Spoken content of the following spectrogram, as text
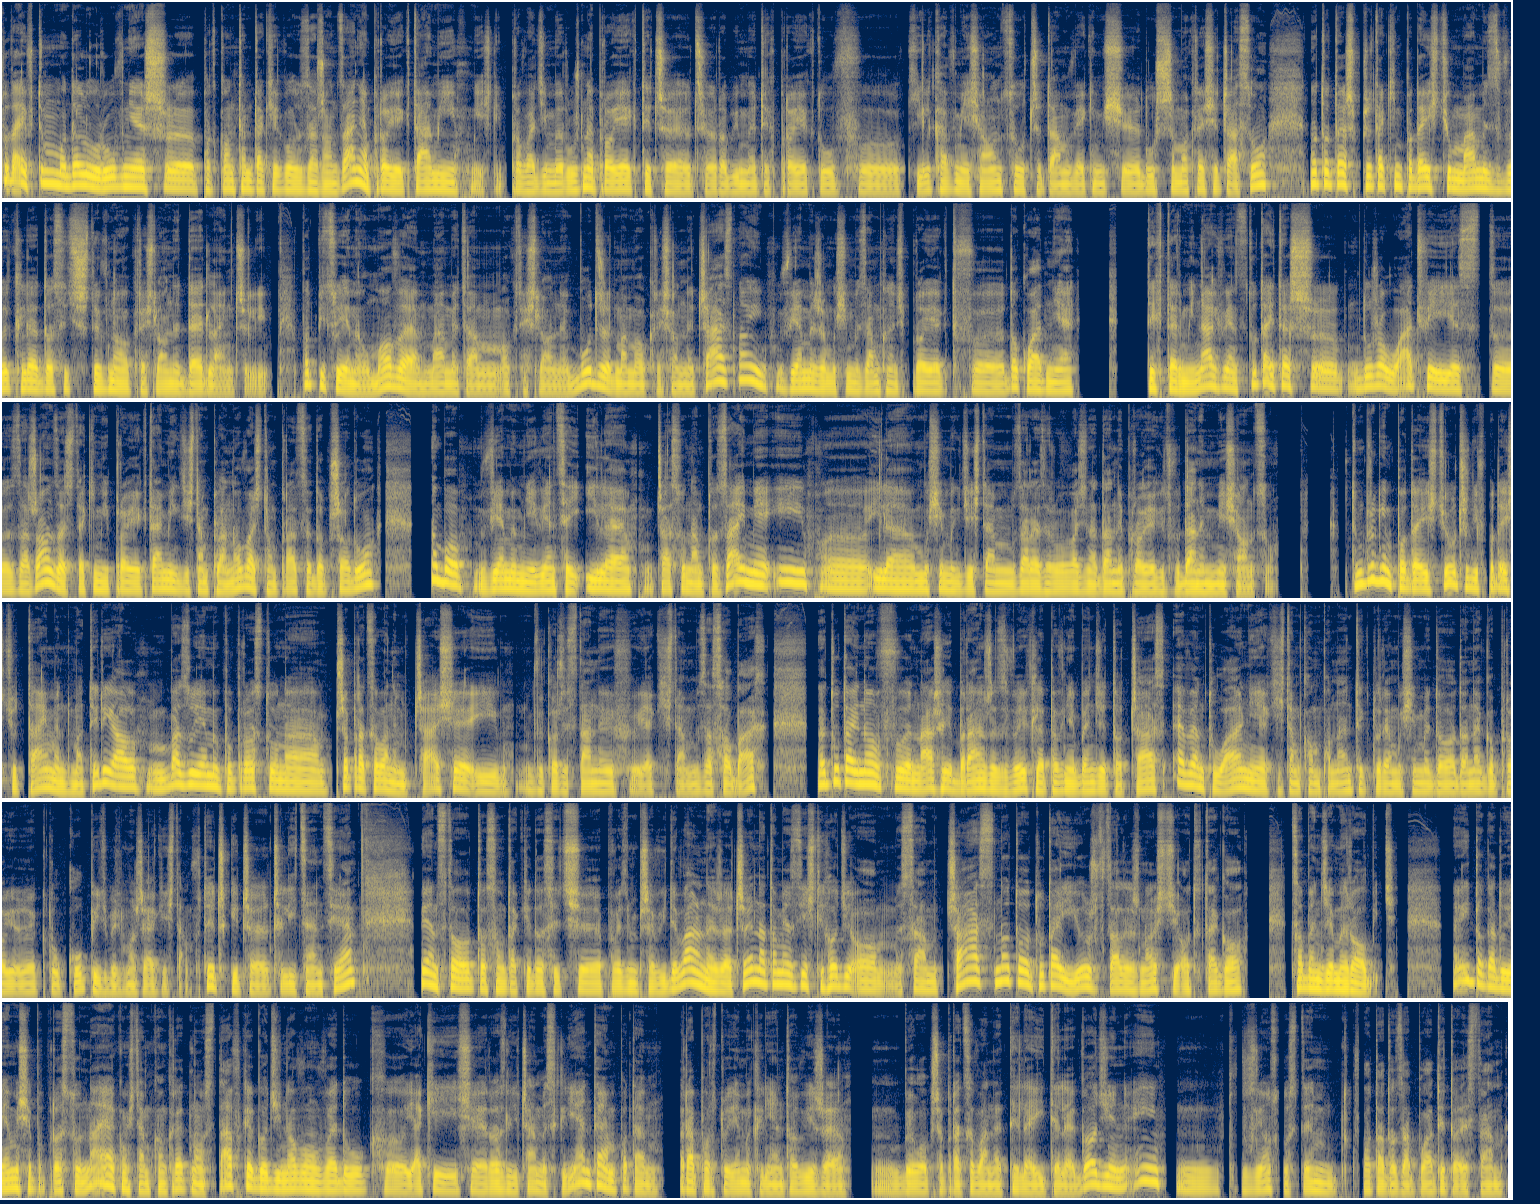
Tutaj w tym modelu również e, pod kątem takiego zarządzania projektami, jeśli prowadzimy różne projekty, czy, czy robimy tych projektów e, kilka w miesiącu, czy tam w jakimś dłuższym okresie czasu, no to też przy takim podejściu mamy zwykle dosyć sztywno określony deadline, czyli podpisujemy umowę, mamy tam określony budżet, mamy określony czas, no i wiemy, że musimy zamknąć projekt w dokładnie tych terminach, więc tutaj też e, dużo łatwiej jest e, zarządzać takimi projektami, gdzieś tam planować tą pracę do przodu, no bo wiemy mniej więcej ile czasu nam to zajmie i e, ile musimy gdzieś tam zarezerwować na dany projekt w danym miesiącu. W tym drugim podejściu, czyli w podejściu time and material, bazujemy po prostu na przepracowanym czasie i wykorzystanych jakichś tam zasobach. No tutaj no, w naszej branży zwykle pewnie będzie to czas, ewentualnie jakieś tam komponenty, które musimy do danego projektu kupić, być może jakieś tam wtyczki czy, czy licencje, więc to, to są takie dosyć powiedzmy przewidywalne rzeczy. Natomiast jeśli chodzi o sam czas, no to tutaj już w zależności od tego, co będziemy robić. No i dogadujemy się po prostu na jakąś tam konkretną stawkę godzinową, według e, jakiej się rozliczamy z klientem. Potem raportujemy klientowi, że mm, było przepracowane tyle i tyle godzin, i mm, w związku z tym kwota do zapłaty to jest tam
